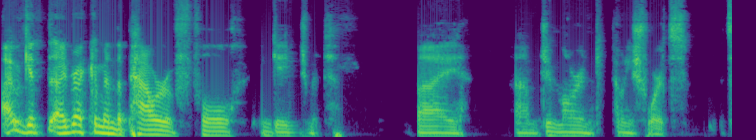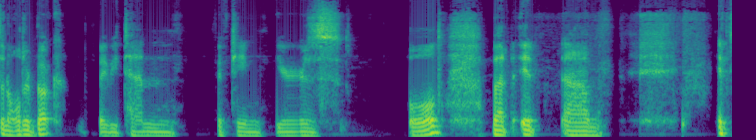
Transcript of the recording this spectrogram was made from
I would get. I'd recommend the Power of Full Engagement by um, Jim Loehr and Tony Schwartz. It's an older book, maybe 10, 15 years old, but it um, it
